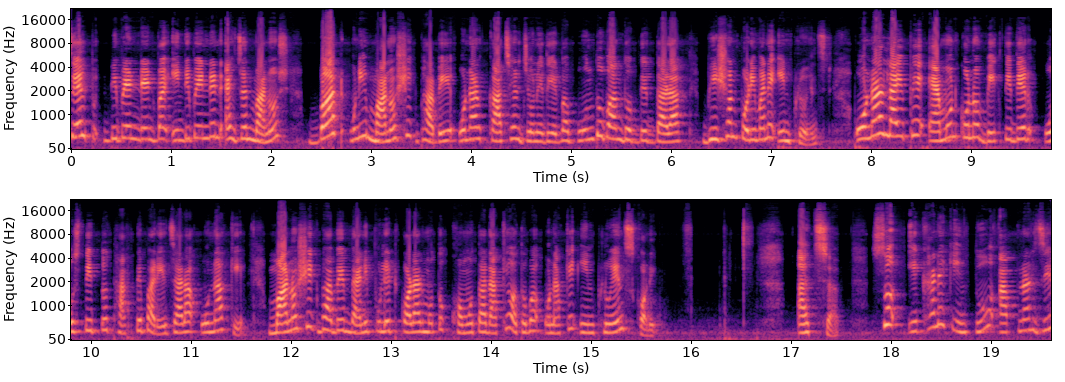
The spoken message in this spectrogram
সেলফ ডিপেন্ডেন্ট বা ইন্ডিপেন্ডেন্ট একজন মানুষ বাট উনি মানসিকভাবে ওনার কাছের জনেদের বা বন্ধু বান্ধবদের দ্বারা ভীষণ পরিমাণে ইনফ্লুয়েসড ওনার লাইফে এমন কোনো ব্যক্তিদের অস্তিত্ব থাকতে পারে যারা ওনাকে মানসিকভাবে ম্যানিপুলেট করার মতো ক্ষমতা রাখে অথবা ওনাকে ইনফ্লুয়েন্স করে। আচ্ছা সো এখানে কিন্তু আপনার যে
